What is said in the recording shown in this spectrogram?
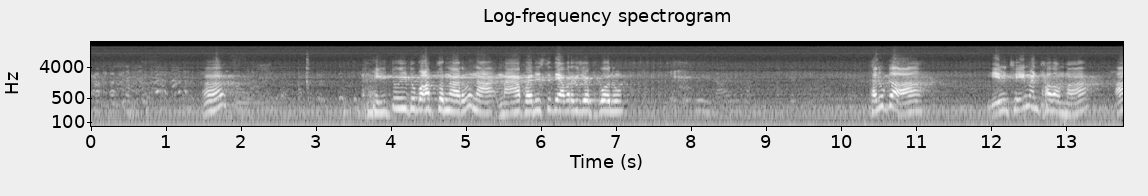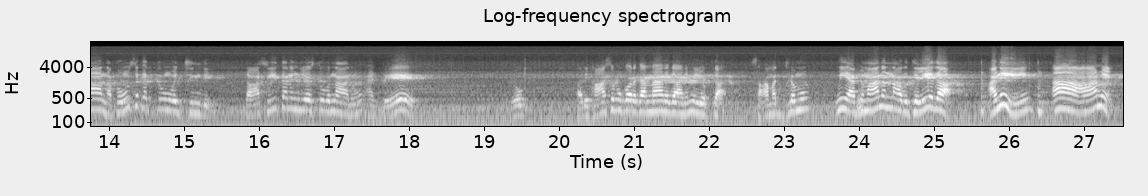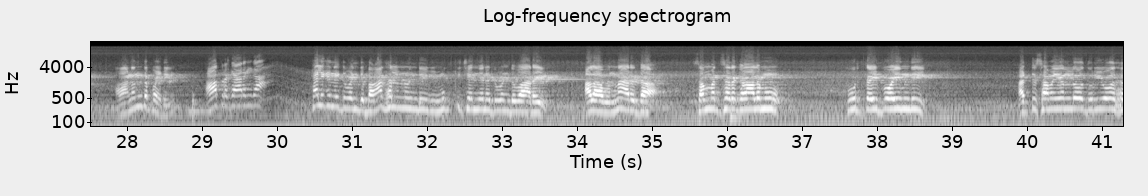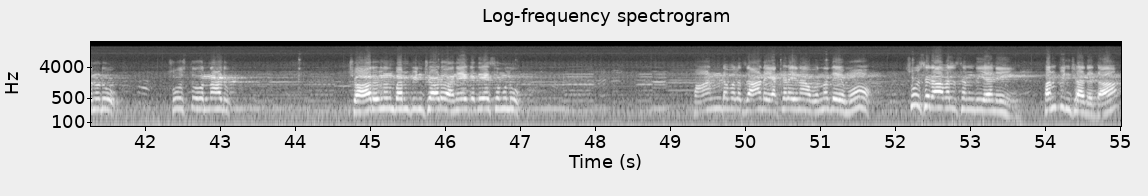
ఇటు ఇటు బాపుతున్నారు నా నా పరిస్థితి ఎవరికి చెప్పుకోను? కనుక ఏమి చేయమంటావమ్మా? ఆ నపుంసకత్వం వచ్చింది. దాసీతనం చేస్తూ ఉన్నాను అంటే పరిహాసము కొరకు అన్నాను కానీ మీ యొక్క సామర్థ్యము మీ అభిమానం నాకు తెలియదా? అని ఆ ఆమె ఆనందపడి ఆ ప్రకారంగా కలిగినటువంటి బాధల నుండి విముక్తి చెందినటువంటి వారై అలా ఉన్నారట. సంవత్సర కాలము పూర్తయిపోయింది. అట్టి సమయంలో దుర్యోధనుడు చూస్తూ ఉన్నాడు. చారులను పంపించాడు అనేక దేశములు. పాండవుల జాడ ఎక్కడైనా ఉన్నదేమో చూసి రావలసింది అని పంపించాడట.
